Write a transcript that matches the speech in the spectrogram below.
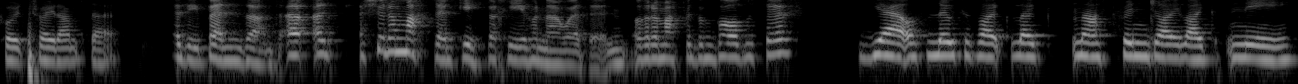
trwy, trwy'r amser. Ydy, bendant. A, a, a siwr ymateb geithoch chi hwnna wedyn? Oedd yr ymateb yn positif? Ie, yeah, oedd loads of, like, like, nath ffrindiau, like, ni,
